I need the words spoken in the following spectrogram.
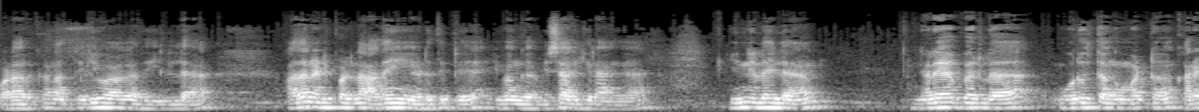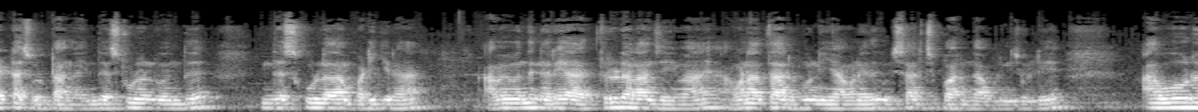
படம் இருக்குது ஆனால் தெளிவாக அது இல்லை. அதன் அடிப்படையில் அதையும் எடுத்துட்டு இவங்க விசாரிக்கிறாங்க. இந்நிலையில் நிறைய பேரில் ஒருத்தவங்க மட்டும் கரெக்டாக சொல்லிட்டாங்க. இந்த ஸ்டூடெண்ட் வந்து இந்த ஸ்கூலில் தான் படிக்கிறான். அவன் வந்து நிறையா திருடெல்லாம் செய்வான். அவனாக தான் இருக்கும். நீங்கள் அவனை எதுவும் விசாரிச்சு பாருங்க அப்படின்னு சொல்லி ஒரு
